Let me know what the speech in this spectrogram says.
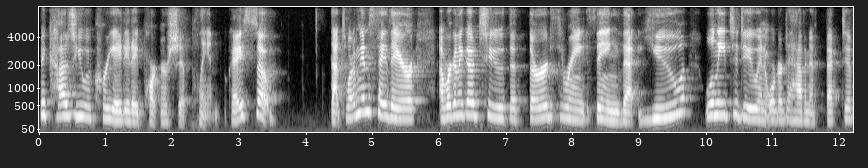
because you have created a partnership plan. Okay. So that's what I'm going to say there. And we're going to go to the third thing that you will need to do in order to have an effective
